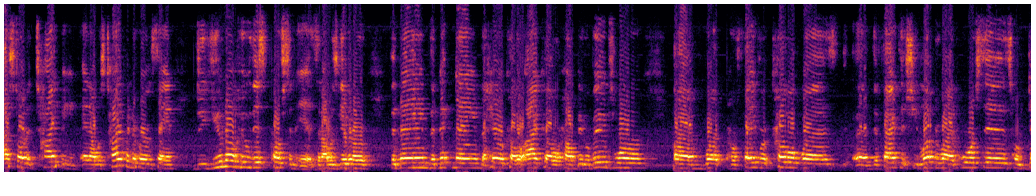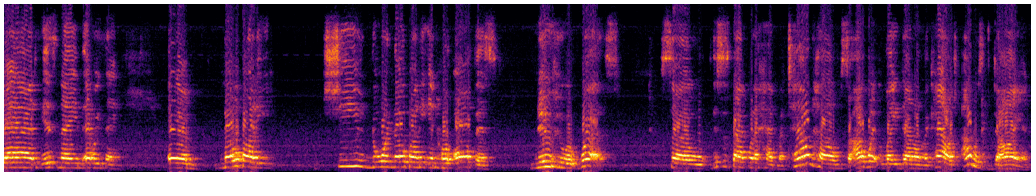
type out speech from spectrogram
I started typing, and I was typing to her and saying, "Do you know who this person is?" And I was giving her the name, the nickname, the hair color, eye color, how big her boobs were, um, what her favorite color was, uh, the fact that she loved to ride horses, her dad, his name, everything. And nobody, she nor nobody in her office knew who it was. So this is back when I had my townhome. So I went and laid down on the couch. I was dying.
